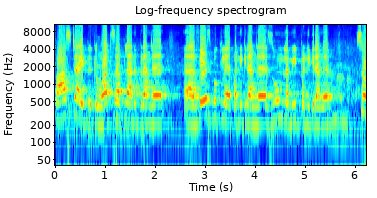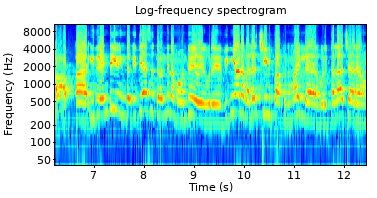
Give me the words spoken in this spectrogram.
ஃபாஸ்டா ஆயிட்டு இருக்கு வாட்ஸ்அப்ல அனுப்புறாங்க. ஃபேஸ்புக்ல பண்ணிக்கிறாங்க. ஜூம்ல மீட் பண்ணிக்கிறாங்க. சோ இது ரெண்டையும் இந்த வித்தியாசத்தை வந்து நம்ம வந்து ஒரு விஞ்ஞான வளர்ச்சின்னு பார்க்கணுமா? இல்ல ஒரு கலாச்சாரம்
